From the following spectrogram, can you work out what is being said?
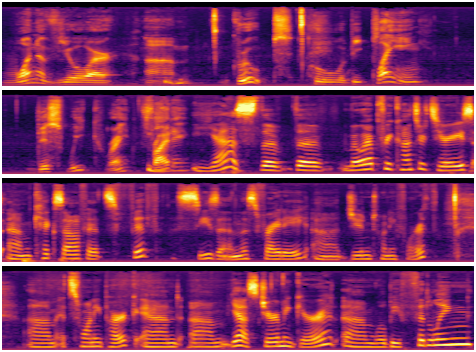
one of your um, groups who would be playing this week, right? Friday? Yes, the the Moab Free Concert Series um, kicks off its fifth season this Friday, uh, June twenty fourth. Um, at Swanny Park, and um, yes, Jeremy Garrett um, will be fiddling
